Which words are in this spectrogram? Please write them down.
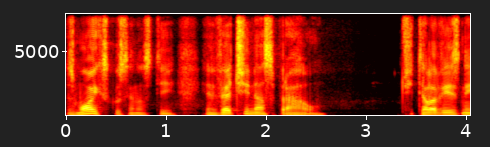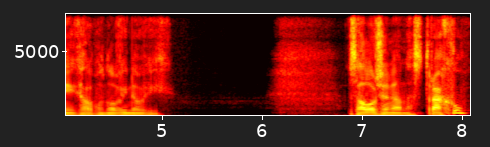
z mojich skúseností je väčšina správ, či televíznych alebo novinových, založená na strachu,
